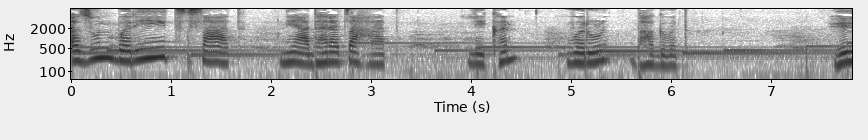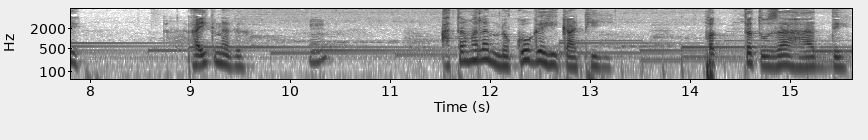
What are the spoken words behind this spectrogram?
अजून बरीच साथ नि आधाराचा हात. लेखन वरुण भागवत. हे ऐक ना ग. हं? आता मला नको ग ही काठी. फक्त तुझा हात दे.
